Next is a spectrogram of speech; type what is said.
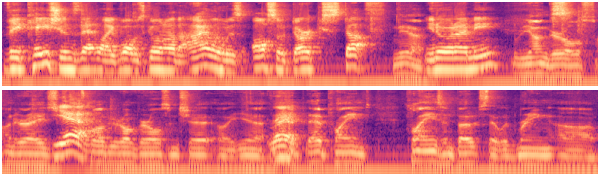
vacations that like what was going on the island was also dark stuff Yeah. you know what i mean young girls, underage, Yeah. twelve year old girls and shit. Like yeah, they Right. Had, they had planes, planes and boats that would bring uh,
